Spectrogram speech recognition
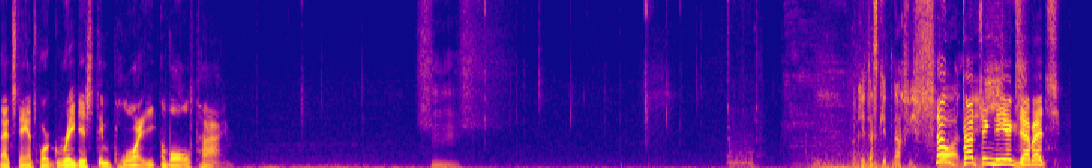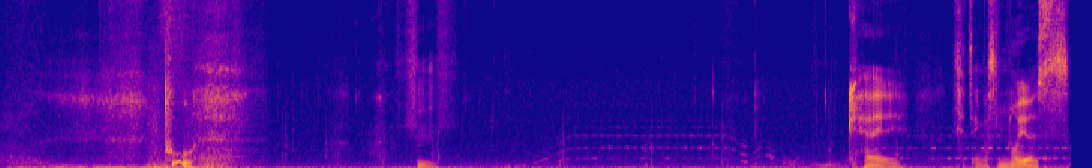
that stands for Greatest Employee of All Time. Hmm. Okay, das geht nach wie vor No touching the exhibits. Puh. Hm. Okay. Ist jetzt irgendwas Neues.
